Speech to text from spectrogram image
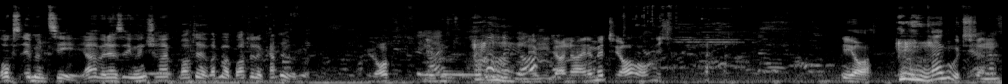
Rox MMC. Ja, wenn er das irgendwo hinschreibt, braucht er, warte mal, braucht er eine Karte? Ja, nehmen, nehmen gerne eine mit, ja, warum nicht? Ja, na gut, dann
